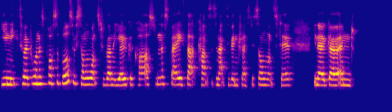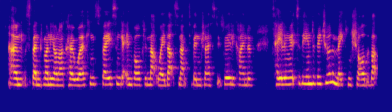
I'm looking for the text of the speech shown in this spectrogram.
unique to everyone as possible. So if someone wants to run a yoga class from the space that counts as an active interest. If someone wants to you know go and um, spend money on our co-working space and get involved in that way that's an active interest. It's really kind of tailoring it to the individual and making sure that that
